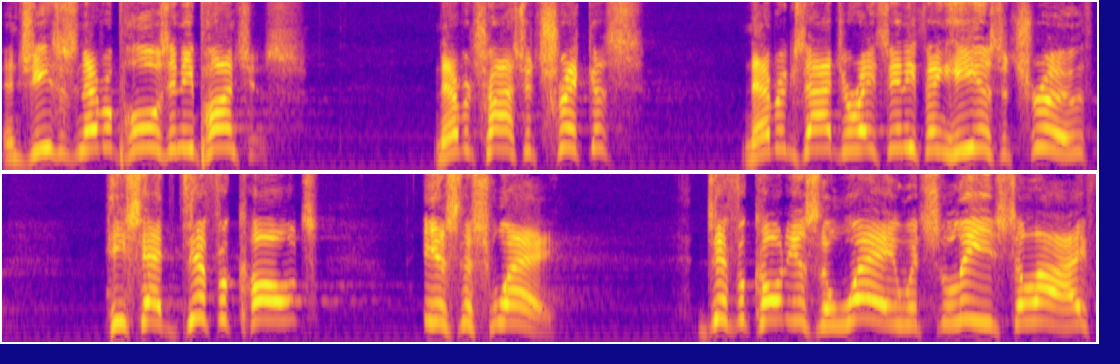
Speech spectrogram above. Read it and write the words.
and Jesus never pulls any punches, never tries to trick us, never exaggerates anything. He is the truth. He said, Difficult is this way. Difficult is the way which leads to life,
